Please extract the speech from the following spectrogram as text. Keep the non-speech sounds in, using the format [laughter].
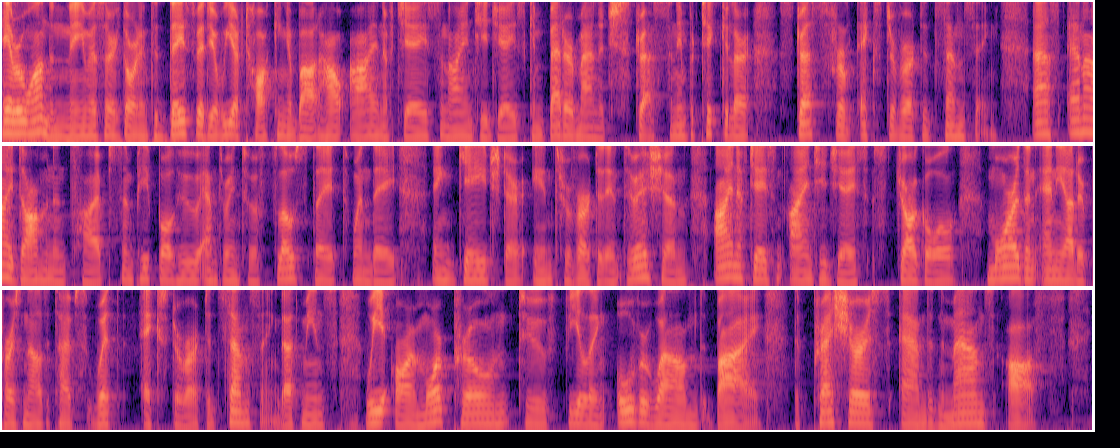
Hey everyone, the name is Erik Thor. In today's video, we are talking about how INFJs and INTJs can better manage stress, and in particular, stress from extroverted sensing. As NI dominant types and people who enter into a flow state when they engage their introverted intuition, INFJs and INTJs struggle more than any other personality types with extroverted sensing. That means we are more prone to feeling overwhelmed by the pressures and the demands of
